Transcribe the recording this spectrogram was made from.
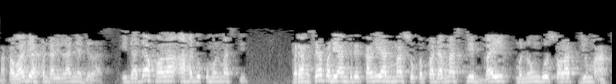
Maka wajah pendalilannya jelas. Idza dakhala ahadukumul masjid. Barang siapa di antara kalian masuk kepada masjid baik menunggu salat Jumat,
